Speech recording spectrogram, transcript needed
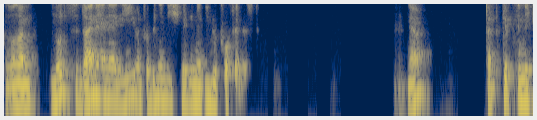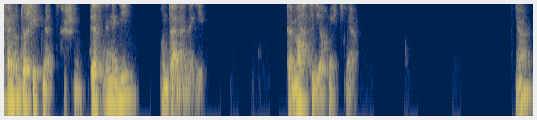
sondern nutze deine Energie und verbinde dich mit der Energie, die du vorfindest. Ja? Dann gibt es nämlich keinen Unterschied mehr zwischen dessen Energie und deiner Energie. Dann macht sie dir auch nichts mehr. Ja?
